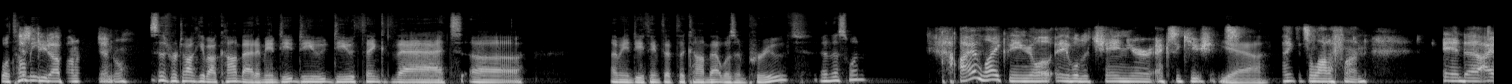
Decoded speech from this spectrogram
well, tell me beat up on them in general. since we're talking about combat. I mean, do do you do you think that? uh I mean, do you think that the combat was improved in this one? I like being able able to chain your executions. Yeah. I think it's a lot of fun. And uh, I,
